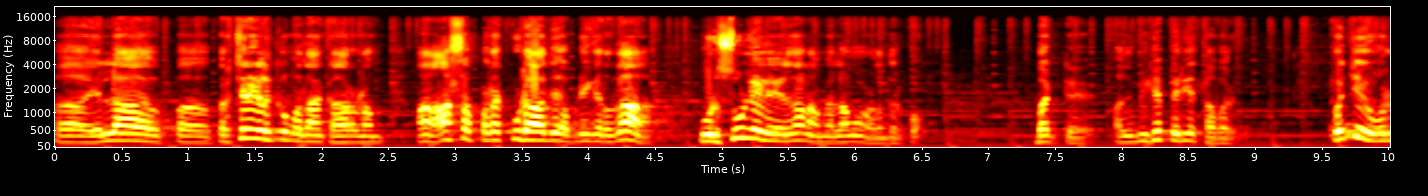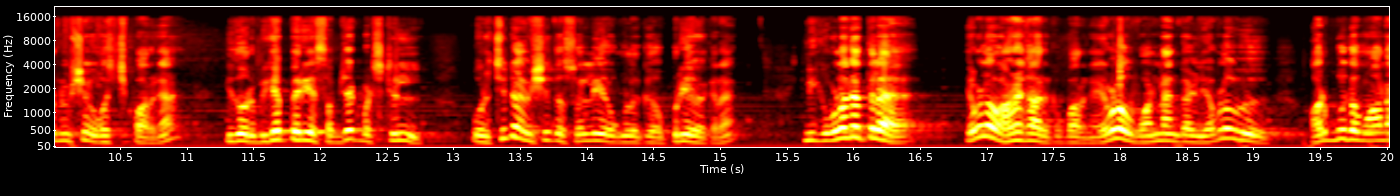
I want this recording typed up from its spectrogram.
அதான் எல்லா ப- பிரச்சனைகளுக்கும் அதான் காரணம். ஆசைப்படக்கூடாது அப்படிங்கிறது தான் ஒரு சூழ்நிலையில் தான் நாம் எல்லாமே வளர்ந்துருக்கோம். பட் uh, அது மிகப்பெரிய தவறு. கொஞ்சம் ஒரு நிமிஷம் யோசிச்சு பாருங்கள் இது ஒரு மிகப்பெரிய சப்ஜெக்ட் பட் ஸ்டில் ஒரு சின்ன விஷயத்த சொல்லி உங்களுக்கு புரிய வைக்கிறேன். இன்றைக்கி உலகத்தில் எவ்வளோ அழகாக இருக்குது பாருங்கள் எவ்வளோ வண்ணங்கள் எவ்வளவு அற்புதமான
